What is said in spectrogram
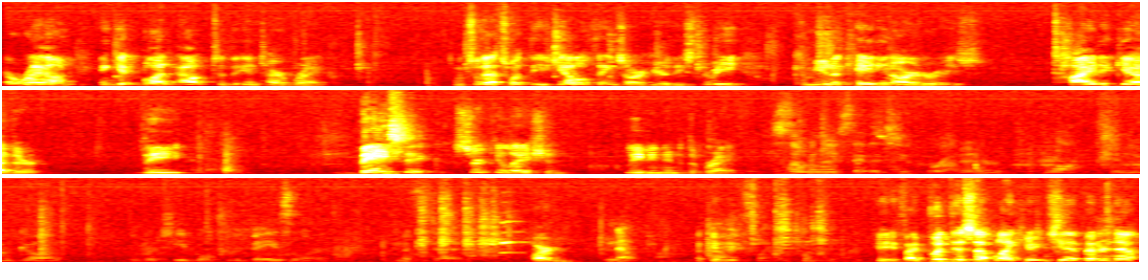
around, and get blood out to the entire brain. And so that's what these yellow things are here. These three communicating arteries tie together the basic circulation leading into the brain. So when you say the two carotid are blocked, then you go the vertebral to the basilar instead. Pardon? No, Okay. Okay, If I put this up like here, you can see that better now?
